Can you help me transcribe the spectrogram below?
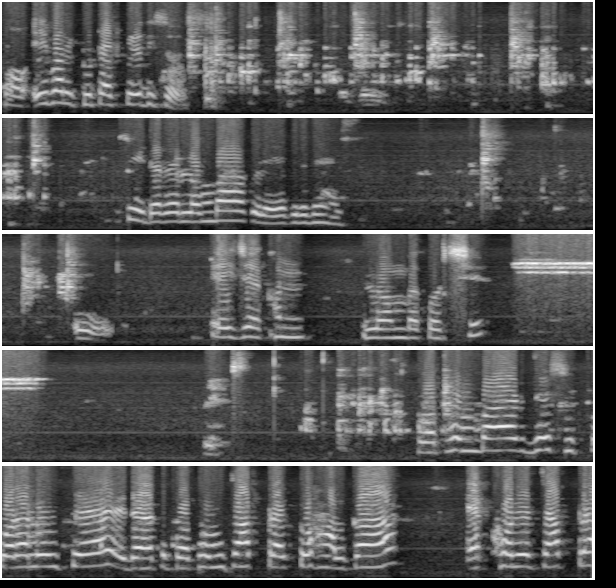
ও এইবার একটু টাইট করে দিছো? সেইটারে লম্বা করে করে দেখাইছে। এই যে এখন লম্বা করছে। প্রথমবার যে শীত করানো হয়েছে এটা তো প্রথম চাপটা একটু হালকা। এখনের চাপটা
